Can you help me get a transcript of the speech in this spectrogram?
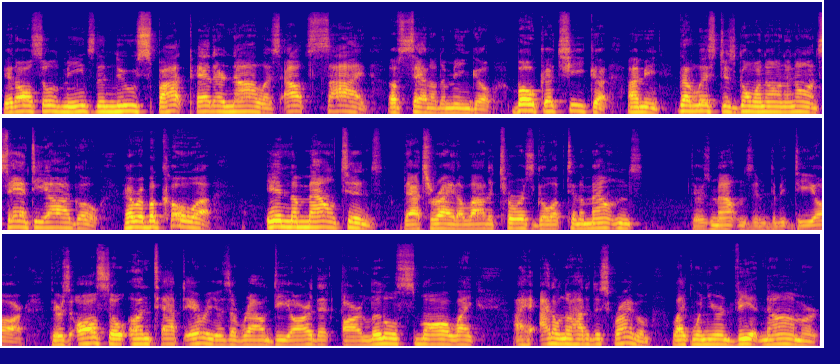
It also means the new spot Pedernales outside of Santo Domingo. Boca Chica. I mean, the list is going on and on. Santiago, Jarabacoa, in the mountains. That's right, a lot of tourists go up to the mountains. There's mountains in DR. There's also untapped areas around DR that are little small, like I, I don't know how to describe them. Like when you're in Vietnam or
